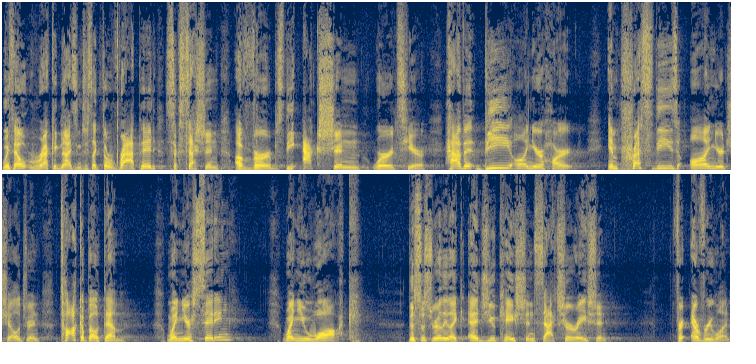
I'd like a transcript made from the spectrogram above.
without recognizing just like the rapid succession of verbs, the action words here. Have it be on your heart. Impress these on your children. Talk about them when you're sitting, when you walk. This was really like education saturation for everyone.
